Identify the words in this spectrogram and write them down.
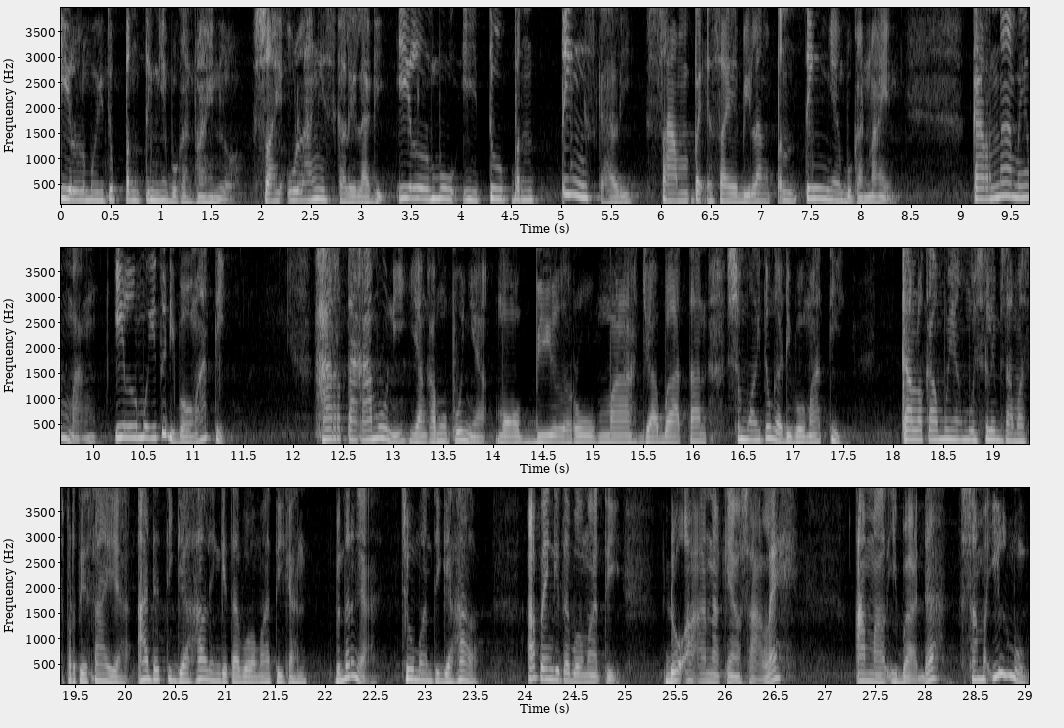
ilmu itu pentingnya bukan main loh. Saya ulangi sekali lagi, ilmu itu penting sekali. Sampai saya bilang pentingnya bukan main Karena memang ilmu itu dibawa mati harta kamu nih yang kamu punya, mobil, rumah, jabatan, semua itu nggak dibawa mati. Kalau kamu yang muslim sama seperti saya, ada tiga hal yang kita bawa mati kan? Bener nggak? Cuman tiga hal. Apa yang kita bawa mati? Doa anak yang saleh, amal ibadah, sama ilmu.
